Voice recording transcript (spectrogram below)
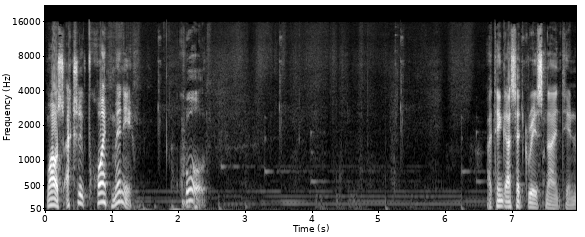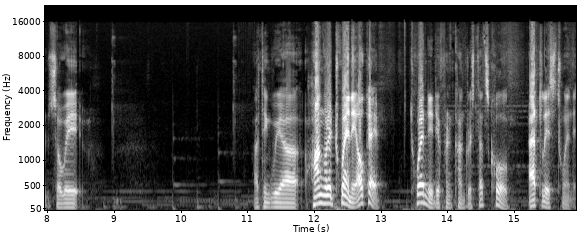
Wow, it's actually quite many. Cool. I think I said Greece 19, so we I think we are Hungary 20. Okay. 20 different countries. That's cool. At least 20.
